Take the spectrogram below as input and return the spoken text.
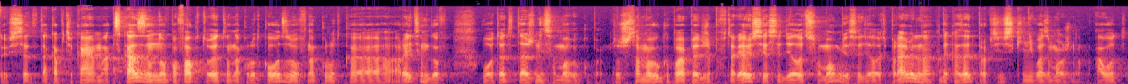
То есть это так обтекаемо сказано, но по факту это накрутка отзывов, накрутка рейтингов. Вот, это даже не самовыкупы. Потому что самовыкупы, опять же, повторяюсь, если делать с умом, если делать правильно, доказать практически невозможно. А вот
